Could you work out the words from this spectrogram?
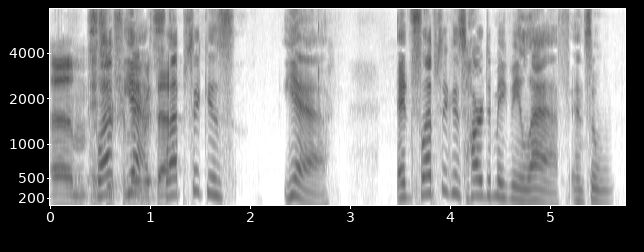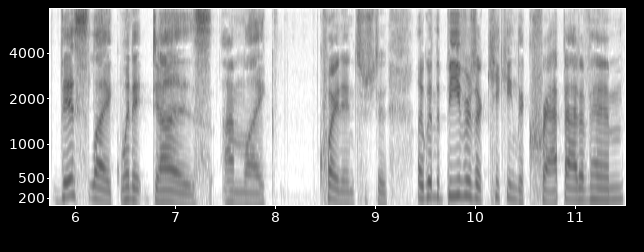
Um if you're familiar yeah, with that. slapstick is yeah, and slapstick is hard to make me laugh, and so this like when it does, I'm like quite interested. Like when the beavers are kicking the crap out of him,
